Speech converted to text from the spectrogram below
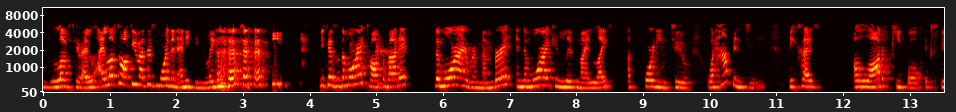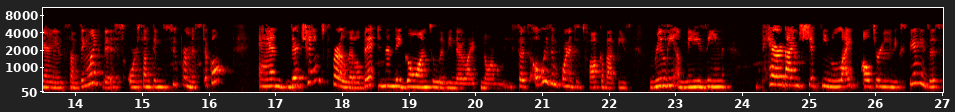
I'd love to. I, I love talking about this more than anything lately because the more I talk about it, the more I remember it, and the more I can live my life according to what happened to me. Because a lot of people experience something like this or something super mystical and they're changed for a little bit and then they go on to living their life normally. So it's always important to talk about these really amazing paradigm shifting, life altering experiences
